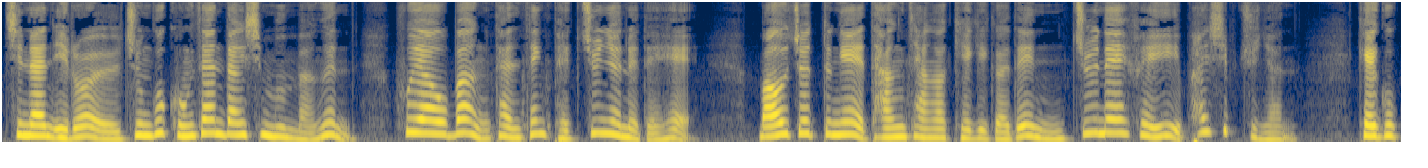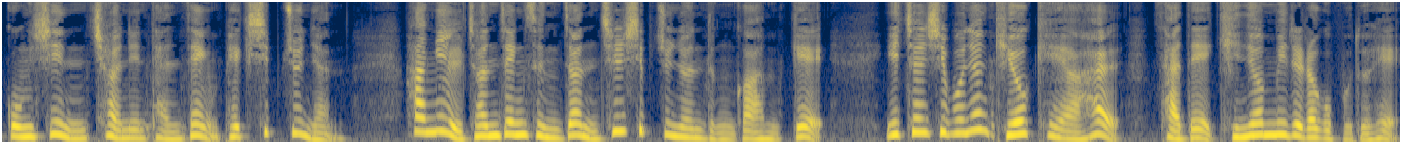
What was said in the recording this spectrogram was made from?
지난 1월 중국 공산당 신문망은 후야오방 탄생 100주년에 대해 마오쩌둥의 당 장악 계기가 된 쭈네 회의 80주년, 개국공신 천인 탄생 110주년, 항일 전쟁 승전 70주년 등과 함께 2015년 기억해야 할 4대 기념일이라고 보도해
